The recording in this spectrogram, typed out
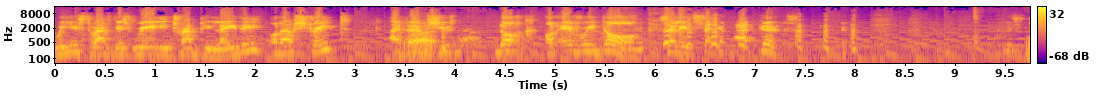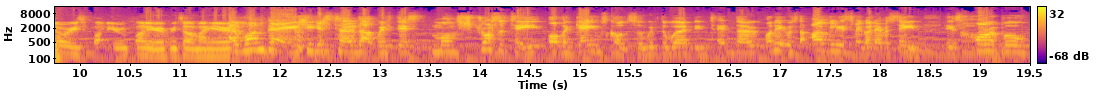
we used to have this really trampy lady on our street, and um, Right. she used to knock on every door selling second-hand goods. This story is funnier and funnier every time I hear it. And one day, she just turned up with this monstrosity of a games console with the word Nintendo on it. It was the ugliest thing I'd ever seen. This horrible,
